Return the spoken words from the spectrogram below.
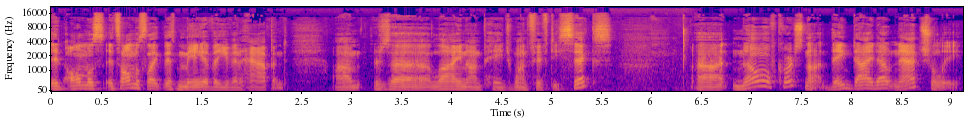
it almost it's almost like this may have even happened. Um, there's a line on page 156. Uh, no, of course not. They died out naturally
